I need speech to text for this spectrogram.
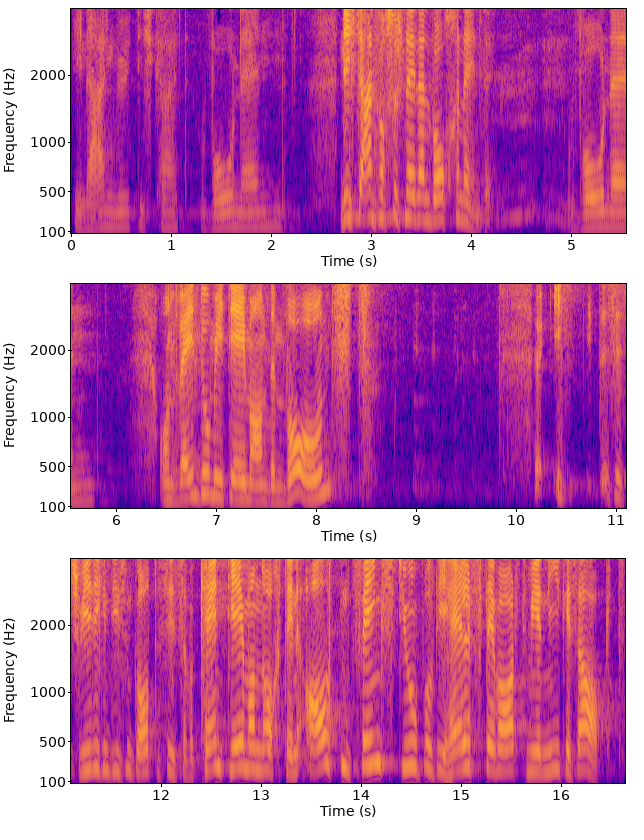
in Einmütigkeit, wohnen. Nicht einfach so schnell ein Wochenende. Wohnen. Und wenn du mit jemandem wohnst, ich, das ist schwierig in diesem Gottesdienst, aber kennt jemand noch den alten Pfingstjubel, die Hälfte ward mir nie gesagt?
